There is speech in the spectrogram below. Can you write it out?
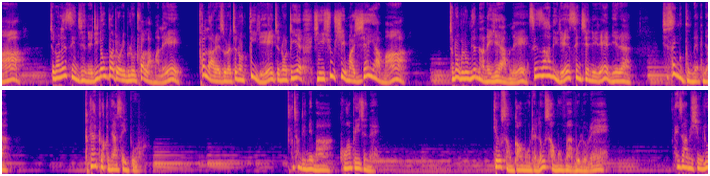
မှာကျွန်တော်လည်းစင်ကျင်တယ်ဒီနှုတ်ပတ်တော်တွေဘယ်လိုထွက်လာမှာလဲထွက်လာတယ်ဆိုတော့ကျွန်တော်သိတယ်ကျွန်တော်တရက်ယေရှုရှေ့မှာရက်ရမှာကျွန်တော်ဘယ်လိုမျက်နှာနဲ့ရက်ရမလဲစဉ်းစားနေတယ်စင်ကျင်နေတယ်အမြဲတမ်းစိတ်မပူနဲ့ခင်ဗျာ ခင်ဗျားတို့ခင်ဗျားစိတ်ပူအကြောင်းဒီနေ့မှာခွန်အားပေးခြင်းတယ်ကျုပ်ဆောင်ကောင်းမှုတဲ့လှုပ်ဆောင်မှုမှန်ဖို့လိုတယ်။အဲစားမရှိလူ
